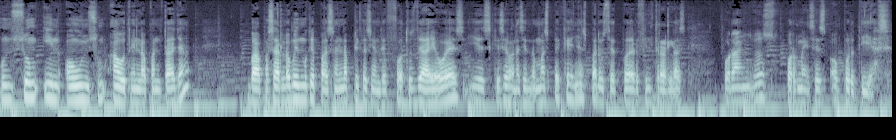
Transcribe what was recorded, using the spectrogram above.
un zoom in o un zoom out en la pantalla, va a pasar lo mismo que pasa en la aplicación de fotos de iOS y es que se van haciendo más pequeñas para usted poder filtrarlas por años, por meses o por días.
